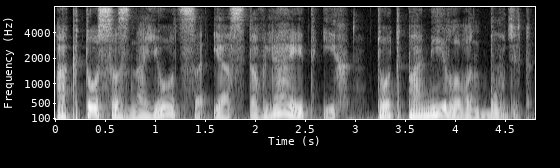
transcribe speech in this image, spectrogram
а кто сознается и оставляет их, тот помилован будет.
